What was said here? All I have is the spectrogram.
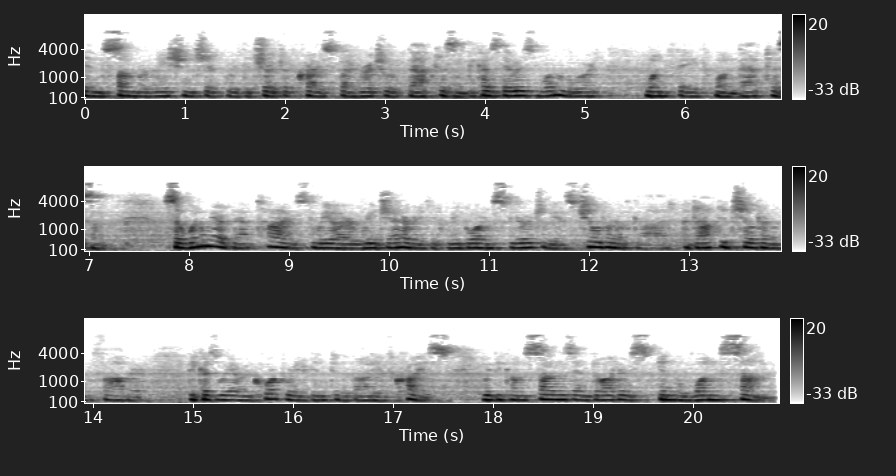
in some relationship with the Church of Christ by virtue of baptism because there is one Lord, one faith, one baptism. So when we are baptized, we are regenerated, reborn spiritually as children of God, adopted children of the Father, because we are incorporated into the body of Christ. We become sons and daughters in the one Son,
